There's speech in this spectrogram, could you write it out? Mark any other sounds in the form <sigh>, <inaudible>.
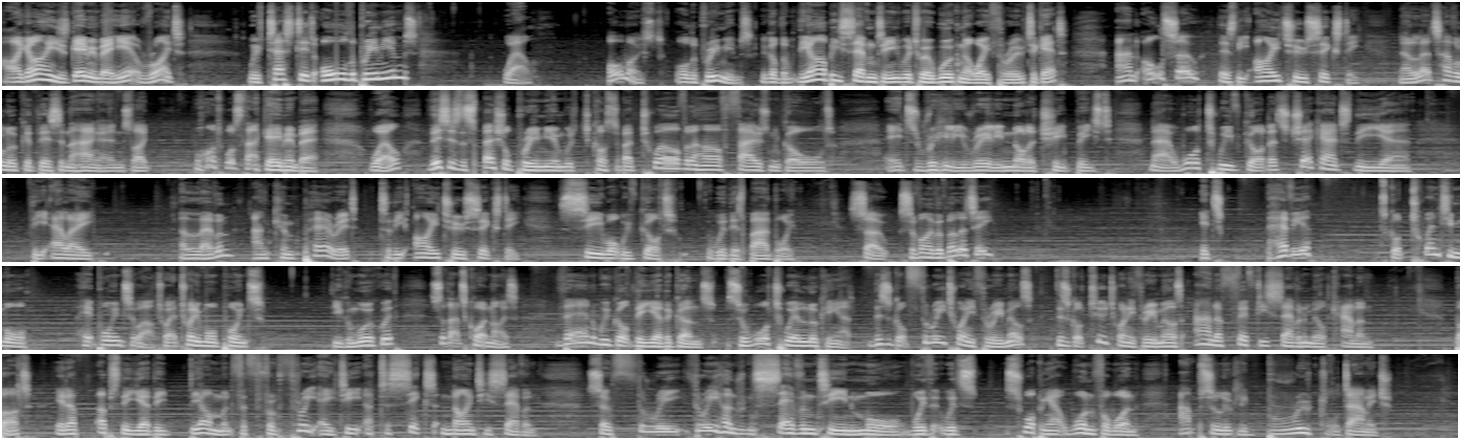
Hi guys, Gaming Bear here. Right, we've tested all the premiums. Well, almost all the premiums. We've got the, the RB17, which we're working our way through to get, and also there's the I-260. Now let's have a look at this in the hangar, and it's like, <laughs> what? What's that Gaming Bear? Well, this is the special premium, which costs about 12,500 gold. It's really, really not a cheap beast. Now, what we've got, let's check out the... Uh, the LA11 and compare it to the I-260. See what we've got with this bad boy. So, survivability. It's heavier. It's got 20 more hit points. Well, 20 more points you can work with. So that's quite nice. Then we've got the uh, the guns. So what we're looking at, this has got three 23 mils, this has got two 23 mils, and a 57 mil cannon. But it up, ups the, uh, the the armament for, from 380 up to 697. So three 317 more with with swapping out one for one. Absolutely brutal damage.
